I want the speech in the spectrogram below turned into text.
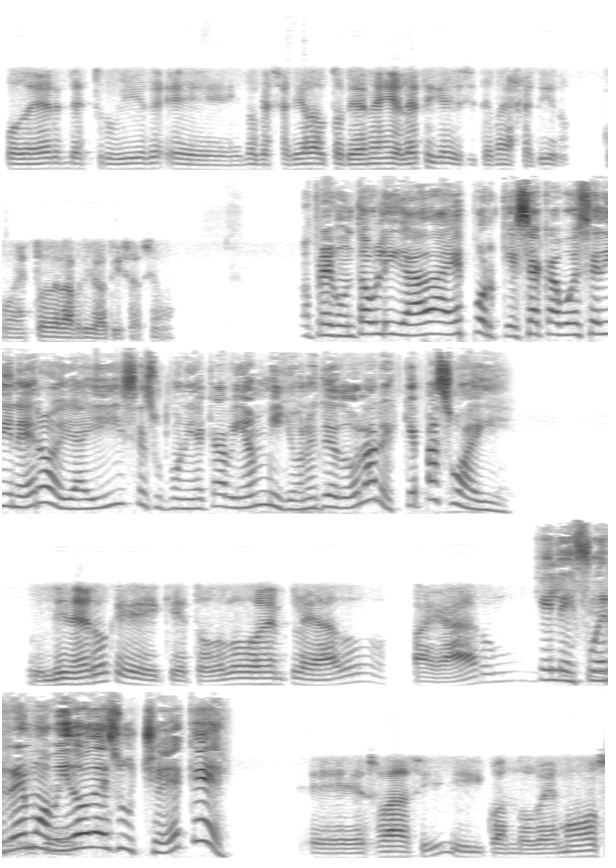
poder destruir eh, lo que sería la Autoridad de Energía Eléctrica y el sistema de retiro con esto de la privatización. La pregunta obligada es ¿por qué se acabó ese dinero? Y ahí se suponía que habían millones de dólares. ¿Qué pasó ahí? Un dinero que, que todos los empleados pagaron. Que le fue removido de su cheque. Eh, eso es así, y cuando vemos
